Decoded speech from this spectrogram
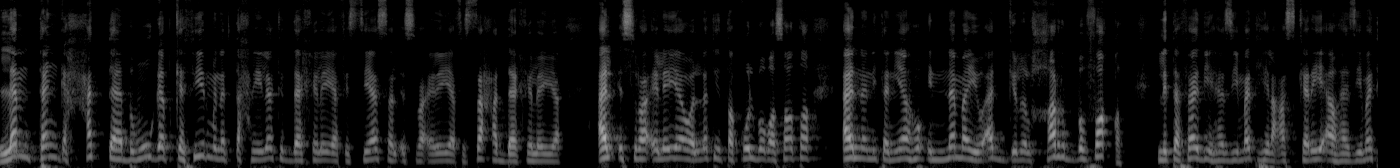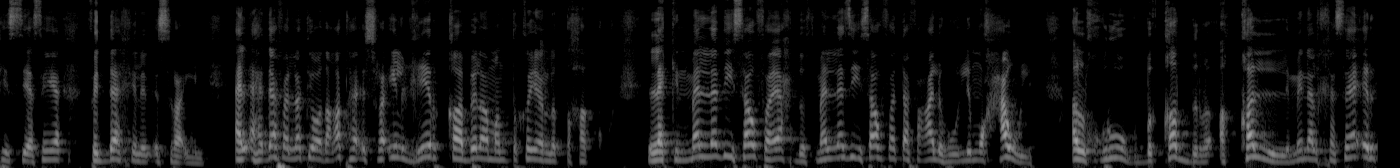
لم تنجح حتى بموجب كثير من التحليلات الداخلية في السياسة الإسرائيلية في الساحة الداخلية الإسرائيلية والتي تقول ببساطة أن نتنياهو إنما يؤجل الحرب فقط لتفادي هزيمته العسكرية أو هزيمته السياسية في الداخل الإسرائيلي. الأهداف التي وضعتها إسرائيل غير قابلة منطقيا للتحقق. لكن ما الذي سوف يحدث ما الذي سوف تفعله لمحاولة الخروج بقدر أقل من الخسائر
